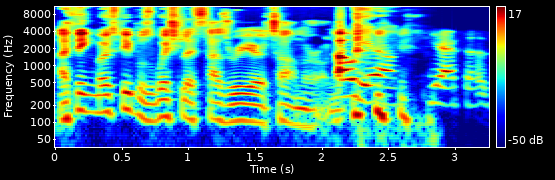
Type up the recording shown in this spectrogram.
I think most people's wish list has Ryuutama on it. Oh yeah, yeah, it does.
